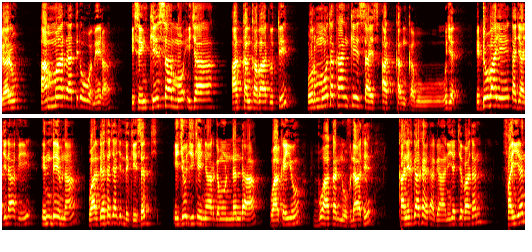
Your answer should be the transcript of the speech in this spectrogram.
Garuu amma har'aatti dhoowwameera. Isin keessaa immoo ijaa akkan qabaadhutti hormoota kaan keessaas akkan qabu jedha. Iddoo baay'ee tajaajilaa fi hin deemnaa waldaa tajaajille keessatti iji hojii keenyaa argamuu hin danda'a. Waaqayyoo bu'aa kan nuuf laate kan ergaa kana dhaga'anii jajjabaatan fayyan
